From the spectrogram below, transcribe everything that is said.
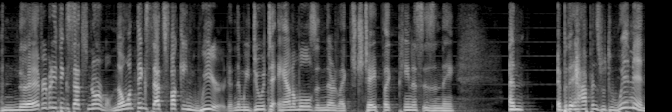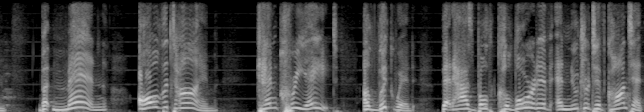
And everybody thinks that's normal. No one thinks that's fucking weird. And then we do it to animals and they're like shaped like penises and they, and, but it happens with women. But men all the time can create a liquid that has both calorative and nutritive content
